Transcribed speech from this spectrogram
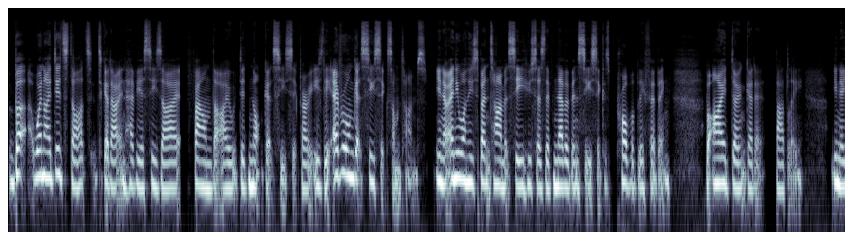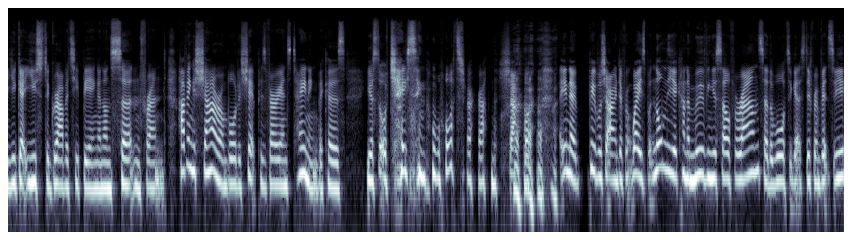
But when I did start to get out in heavier seas, I found that I did not get seasick very easily. Everyone gets seasick sometimes. You know, anyone who spent time at sea who says they've never been seasick is probably fibbing, but I don't get it badly you know, you get used to gravity being an uncertain friend. Having a shower on board a ship is very entertaining because you're sort of chasing the water around the shower. you know, people shower in different ways, but normally you're kind of moving yourself around so the water gets different bits of you.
